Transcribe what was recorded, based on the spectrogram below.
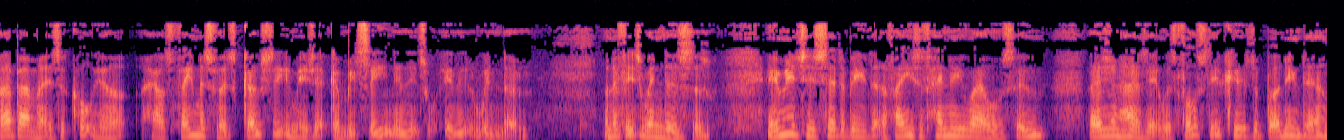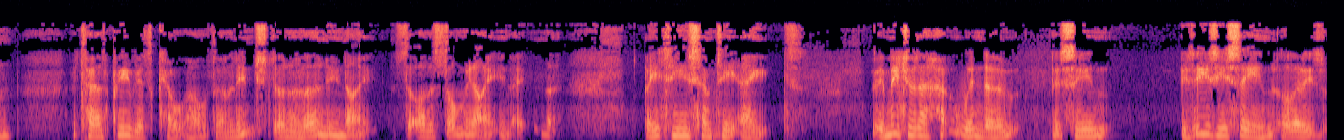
Alabama is a courthouse famous for its ghostly image that can be seen in its in its window. One of its windows. The image is said to be the face of Henry Wells, who, legend has it, was falsely accused of burning down the town's previous courthouse and lynched on a lonely night, on a stormy night in 1878. The image of the window is seen is easily seen, although it's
